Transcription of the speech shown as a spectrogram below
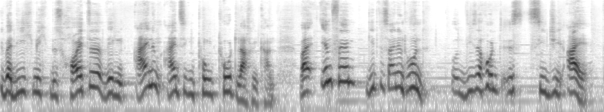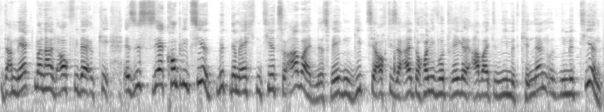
über die ich mich bis heute wegen einem einzigen Punkt totlachen kann. Weil im Film gibt es einen Hund, und dieser Hund ist CGI da merkt man halt auch wieder, okay, es ist sehr kompliziert, mit einem echten Tier zu arbeiten. Deswegen gibt es ja auch diese alte Hollywood-Regel, arbeite nie mit Kindern und nie mit Tieren.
